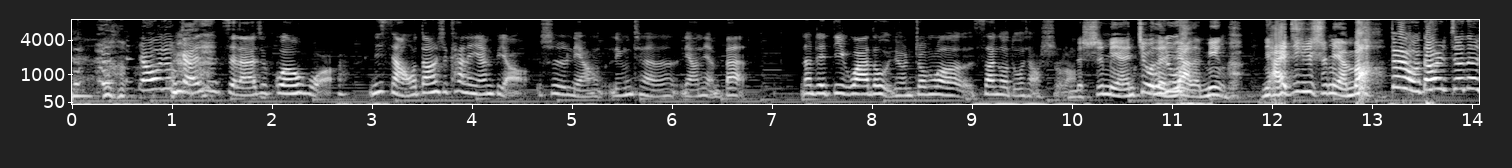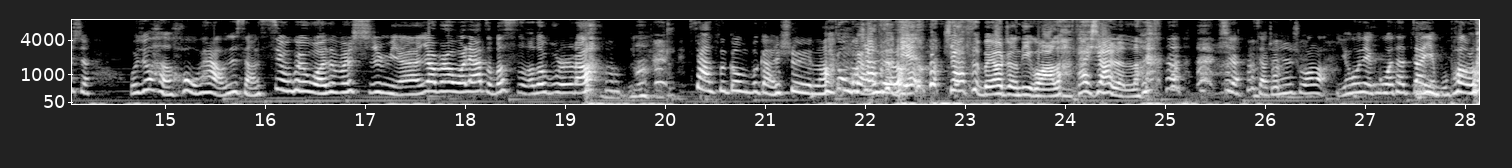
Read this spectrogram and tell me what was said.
然后就赶紧起来去关火。你想，我当时看了一眼表，是两凌晨两点半，那这地瓜都已经蒸了三个多小时了。你的失眠救了你俩的命，你还继续失眠吧？对我当时真的是。我就很后怕，我就想，幸亏我他妈失眠，要不然我俩怎么死了都不知道。下次更不敢睡了，更不敢睡了。下次别，下次不要蒸地瓜了，太吓人了。是小晨晨说了，以后那锅他再也不碰了。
